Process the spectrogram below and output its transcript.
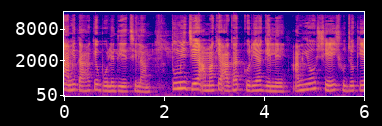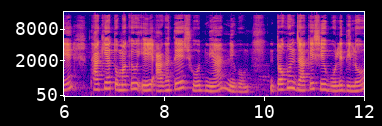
আমি তাহাকে বলে দিয়েছিলাম, তুমি যে আমাকে আঘাত করিয়া গেলে, আমিও সেই সুযোগে থাকিয়া তোমাকেও এই আঘাতে শোধ নেয়া নেব। তখন যাকে সে বলে দিল,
